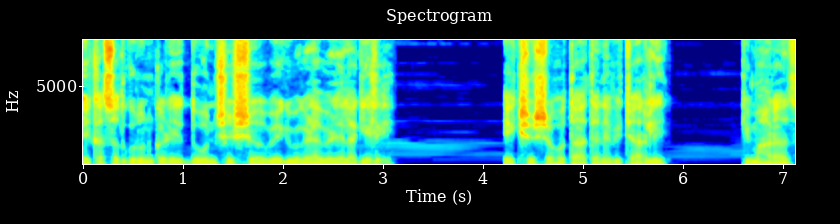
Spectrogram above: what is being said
एका सद्गुरूंकडे दोन शिष्य वेगवेगळ्या वेळेला गेले. एक शिष्य होता त्याने विचारले की महाराज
